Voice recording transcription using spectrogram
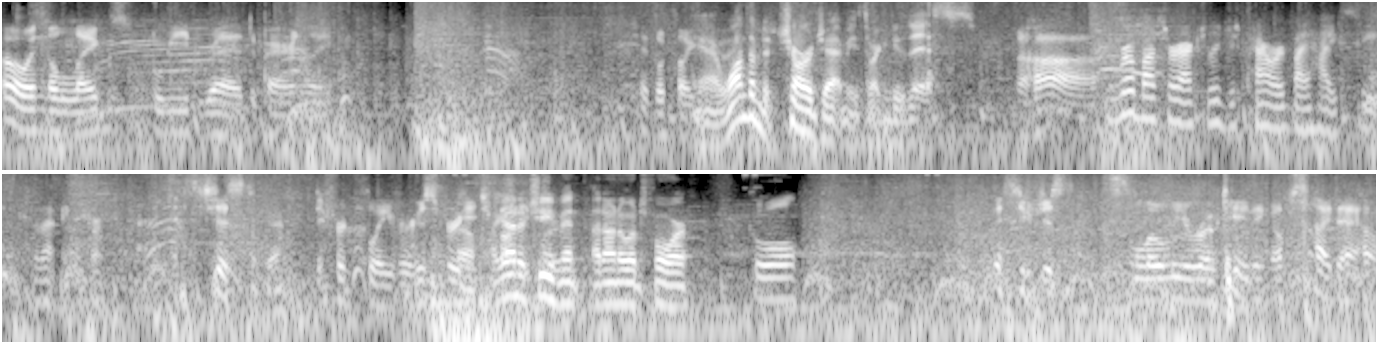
Oh, and the legs bleed red, apparently. It looks like Yeah, I want them to charge at me so I can do this. Aha! The robots are actually just powered by high C, so that makes perfect sense. It's just different flavors for Oh, each. I got an body achievement. I don't know what it's for. Cool. It's you just slowly rotating upside down.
